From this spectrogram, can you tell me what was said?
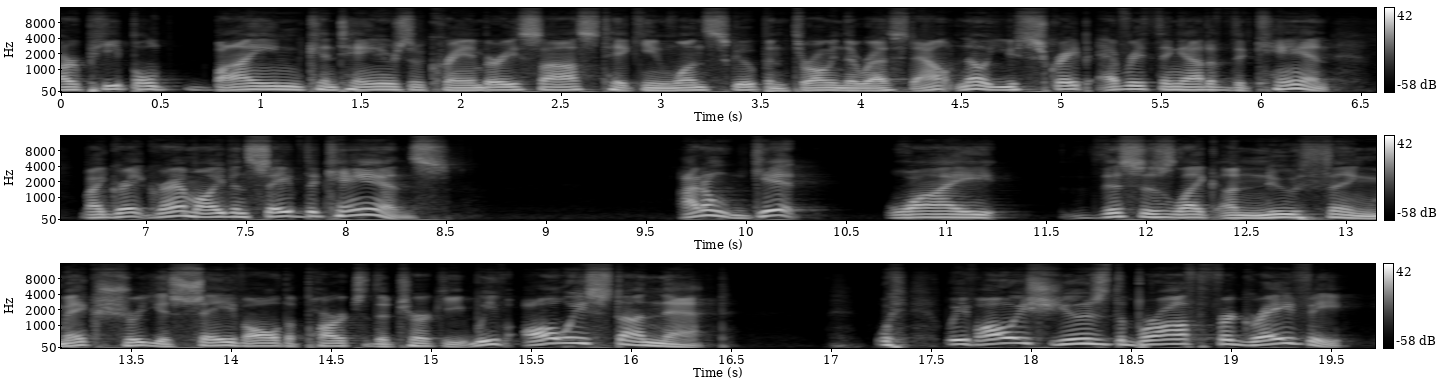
are people buying containers of cranberry sauce, taking one scoop and throwing the rest out? No, you scrape everything out of the can. My great grandma even saved the cans. I don't get why this is like a new thing. Make sure you save all the parts of the turkey. We've always done that. We've always used the broth for gravy.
